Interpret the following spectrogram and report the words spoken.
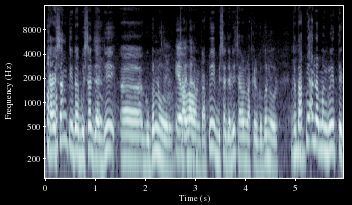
Kaisang tidak bisa jadi uh, gubernur ya, calon, benar. tapi bisa jadi calon wakil gubernur. Mm-hmm. Tetapi ada menggelitik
